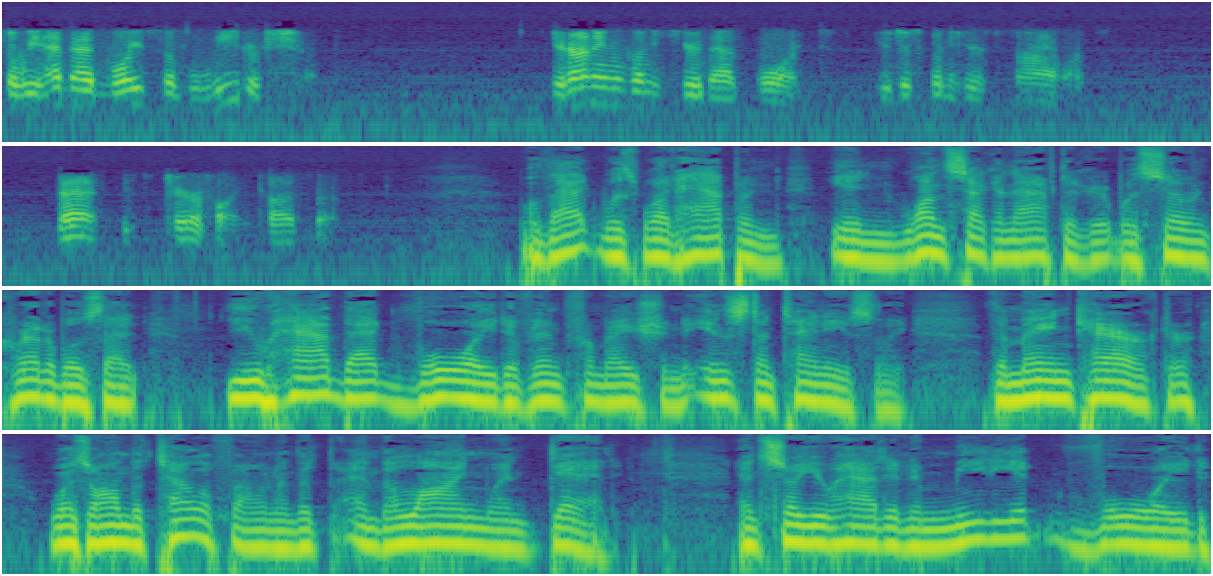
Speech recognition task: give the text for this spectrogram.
So we had that voice of leadership. You're not even going to hear that voice. You're just going to hear silence. That is a terrifying concept. Well, that was what happened in one second after it was so incredible is that you had that void of information instantaneously. The main character was on the telephone and the, and the line went dead. And so you had an immediate void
